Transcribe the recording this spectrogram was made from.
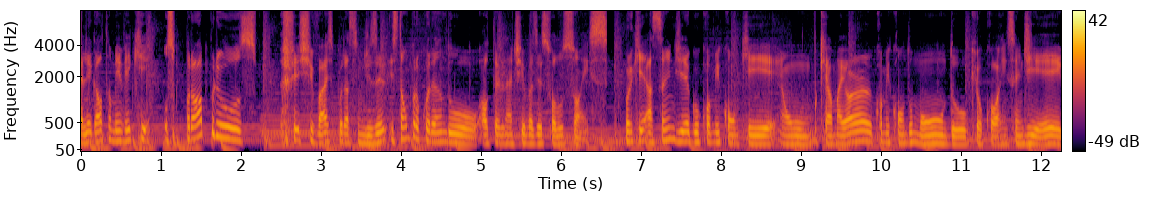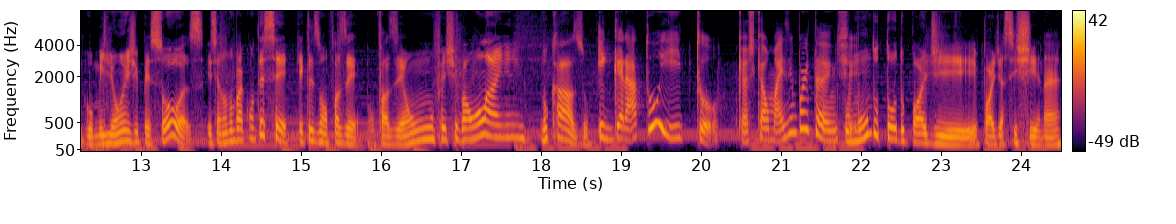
é legal também ver que os próprios festivais, por assim dizer, estão procurando alternativas e soluções. Porque a San Diego Comic Con, que é, um, que é a maior Comic Con do mundo, que ocorre em San Diego, milhões de pessoas, esse ano não vai acontecer. O que, que eles vão fazer? Vão fazer um festival online, no caso. E gratuito. Que eu acho que é o mais importante. O mundo todo pode, pode assistir, né?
